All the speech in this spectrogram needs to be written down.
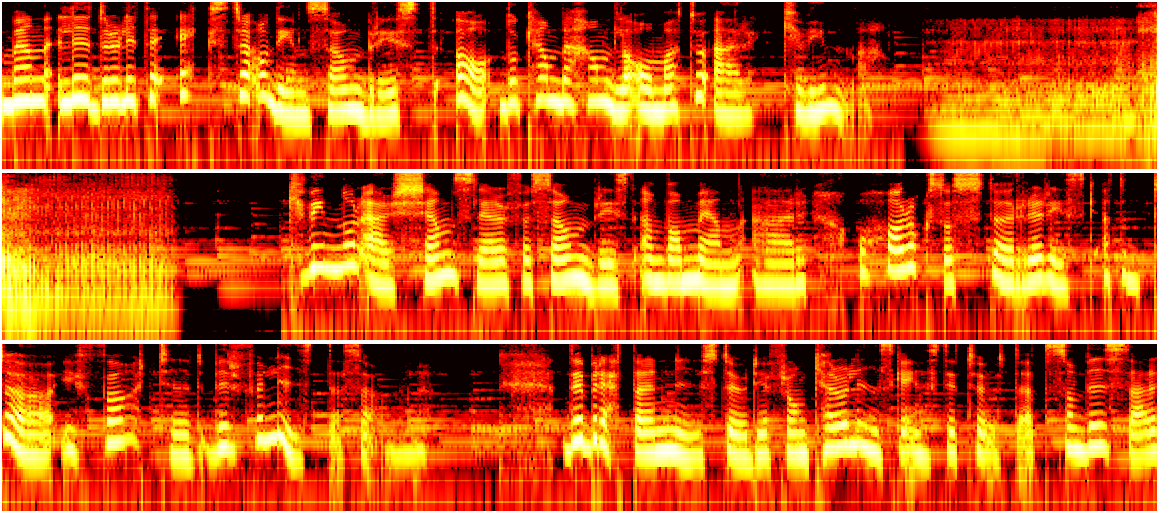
Men lider du lite extra av din sömnbrist, ja då kan det handla om att du är kvinna. Kvinnor är känsligare för sömnbrist än vad män är och har också större risk att dö i förtid vid för lite sömn. Det berättar en ny studie från Karolinska institutet som visar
